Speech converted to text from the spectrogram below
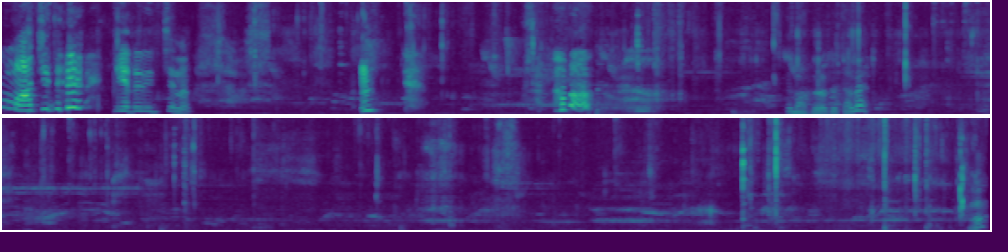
মাছিতে খেতে দিচ্ছে না। খেতে হবে? হ্যাঁ?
